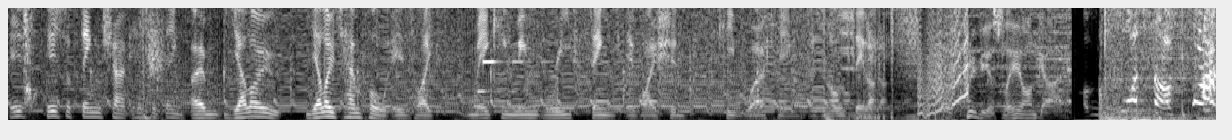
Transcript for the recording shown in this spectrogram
Here's here's the thing, chat. Here's the thing. Um, yellow yellow temple is like making me rethink if I should keep working as an arms dealer. Previously on Guy. What the fuck?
